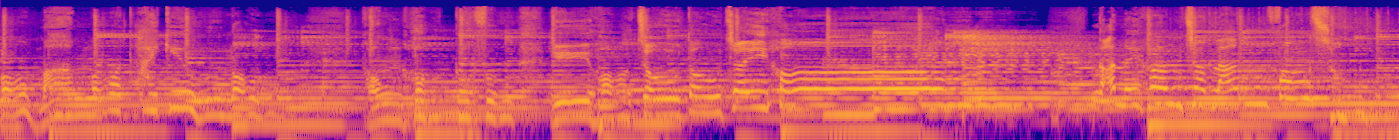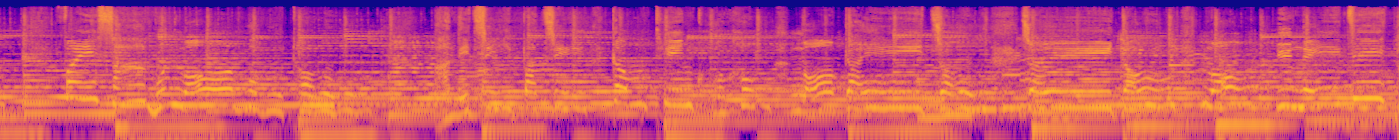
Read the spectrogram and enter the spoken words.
我骂我太骄傲，痛哭高呼如何做到最好？眼泪向着冷风送，挥洒满我路途。但你知不知，今天狂哭，我继续醉倒。我愿你知道，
